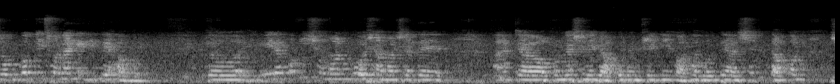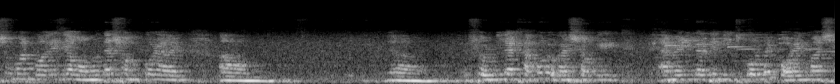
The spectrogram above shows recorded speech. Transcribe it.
যোগ্য কিছু ওনাকে দিতে হবে তো এরকমই সুমন ঘোষ আমার সাথে একটা উপন্যাসনের ডকুমেন্টারি নিয়ে কথা বলতে আসেন। তখন সুমন বলে যে মমতা শঙ্কর আর শর্মিলা ঠাকুর ওনার সঙ্গে আমেরিকাতে মিট করবেন পরের মাসে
